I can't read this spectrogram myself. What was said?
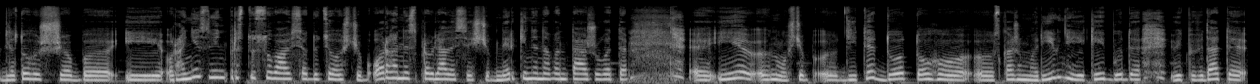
для того, щоб і організм він пристосувався до цього, щоб органи справлялися, щоб нирки не навантажувати, е, і е, ну, щоб е, дійти до того, скажімо, рівня, який буде відповідати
